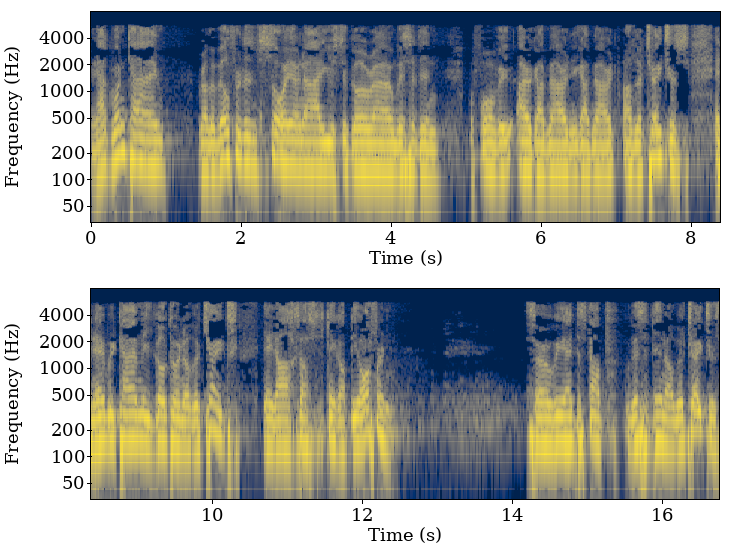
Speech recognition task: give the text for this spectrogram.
And at one time, Brother Wilfred and Sawyer and I used to go around visiting before we, I got married and he got married, other churches. And every time we go to another church, they'd ask us to take up the offering. So we had to stop visiting other churches.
